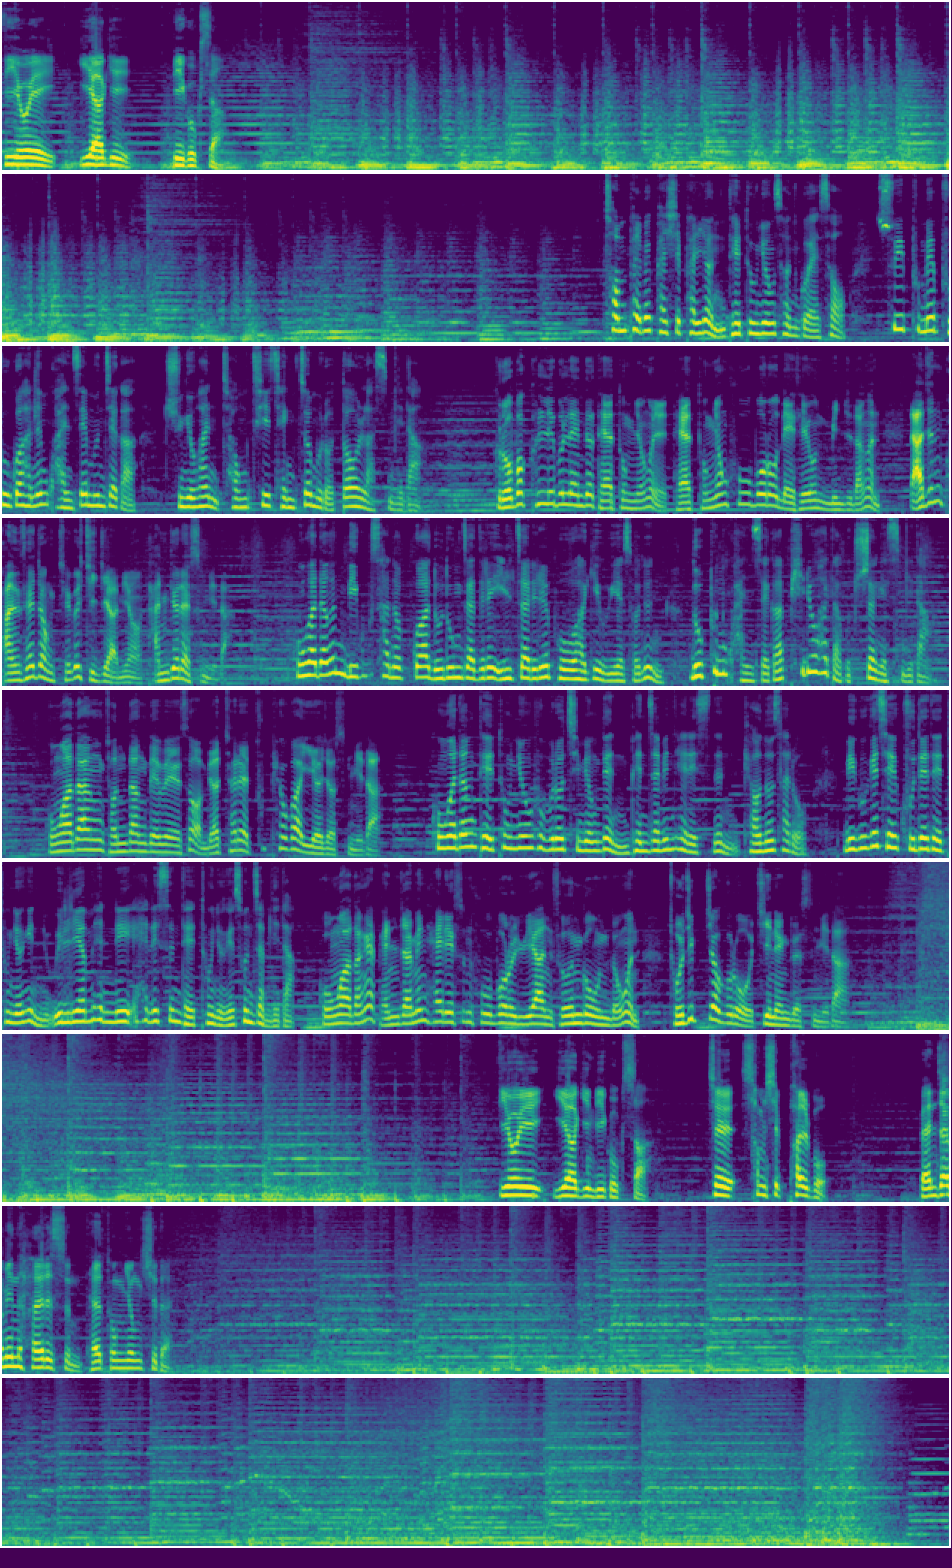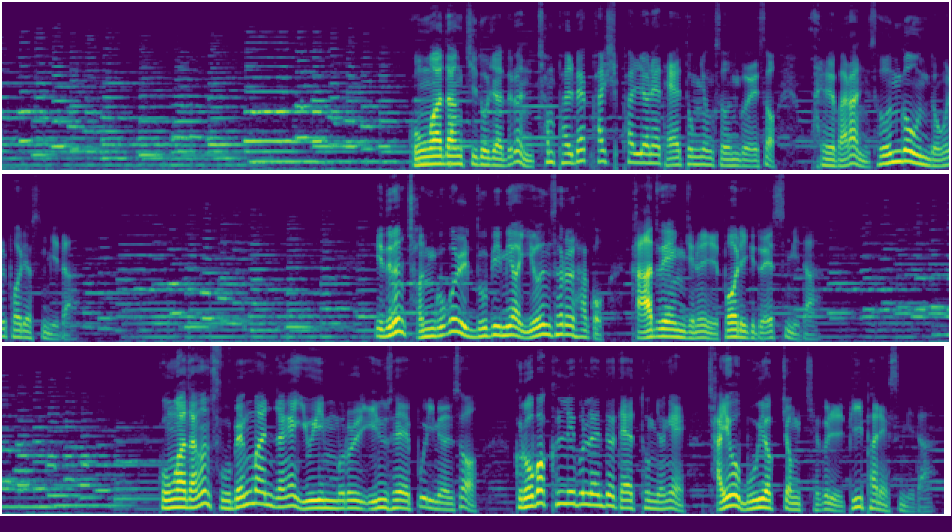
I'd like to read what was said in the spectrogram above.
VOA 이야기 미국사 (1888년) 대통령 선거에서 수입품에 부과하는 관세 문제가 중요한 정치 쟁점으로 떠올랐습니다. 그로버 클리블랜드 대통령을 대통령 후보로 내세운 민주당은 낮은 관세 정책을 지지하며 단결했습니다. 공화당은 미국 산업과 노동자들의 일자리를 보호하기 위해서는 높은 관세가 필요하다고 주장했습니다. 공화당 전당대회에서 몇 차례 투표가 이어졌습니다. 공화당 대통령 후보로 지명된 벤자민 해리스는 변호사로 미국의 제9대 대통령인 윌리엄 헨리 해리슨 대통령의 손자입니다. 공화당의 벤자민 해리슨 후보를 위한 선거 운동은 조직적으로 진행됐습니다. VOA 이야기 미국사 제 38부 벤자민 해리슨 대통령 시대 공화당 지도자들은 1888년의 대통령 선거에서 활발한 선거 운동을 벌였습니다. 이들은 전국을 누비며 연설을 하고 가두행진을 벌이기도 했습니다. 공화당은 수백만 장의 유인물을 인쇄해 뿌리면서 그로버 클리블랜드 대통령의 자유무역 정책을 비판했습니다.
